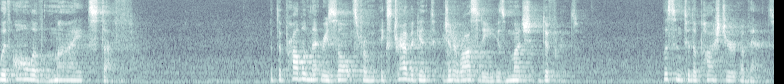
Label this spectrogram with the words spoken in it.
with all of my stuff? But the problem that results from extravagant generosity is much different. Listen to the posture of that.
